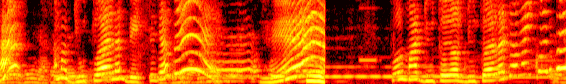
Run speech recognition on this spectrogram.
হ্যাঁ? আমার জুতোওয়ালার দেখতে যাবে? হ্যাঁ? তোর মা জুতো জুতো আলা জামাই করবে?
